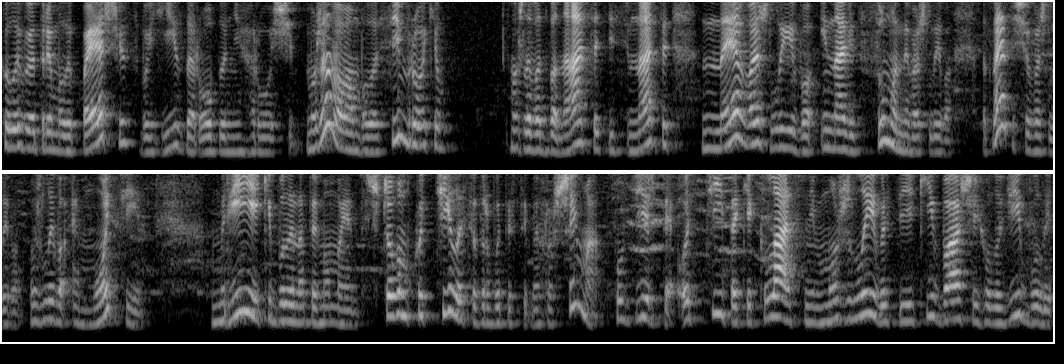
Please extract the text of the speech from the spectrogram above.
коли ви отримали перші свої зароблені гроші. Можливо, вам було 7 років. Можливо, 12, 18, неважливо, і навіть сума не важлива. А знаєте, що важливо? Важливо емоції, мрії, які були на той момент, що вам хотілося зробити з цими грошима, повірте, оті такі класні можливості, які в вашій голові були,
